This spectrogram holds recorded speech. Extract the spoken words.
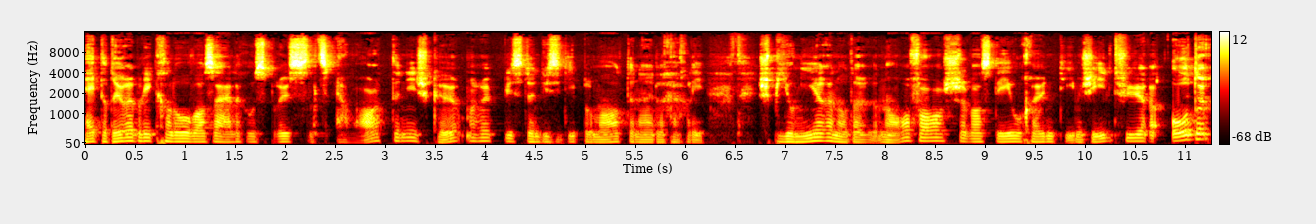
Hat er Durchblick lassen, was eigentlich aus Brüssel zu erwarten ist? Hört man etwas? Tun diese Diplomaten eigentlich ein bisschen spionieren oder nachforschen, was die EU könnte im Schild führen? Oder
